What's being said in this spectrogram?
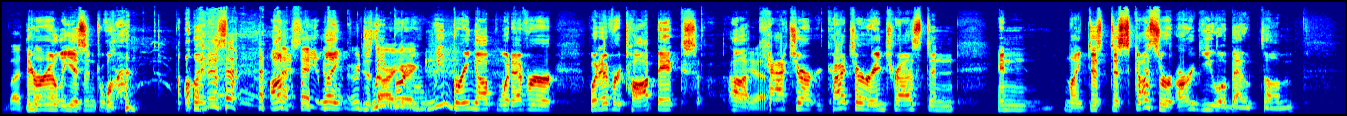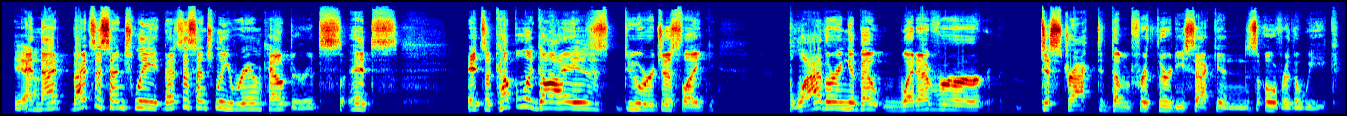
But There uh, really isn't one. Honest, honestly, like We're just we, arguing. Bring, we bring up whatever whatever topics uh, Yeah. catch our catch our interest and and like just discuss or argue about them. Yeah. And that that's essentially that's essentially rare encounter. It's it's it's a couple of guys who are just like blathering about whatever distracted them for 30 seconds over the week.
